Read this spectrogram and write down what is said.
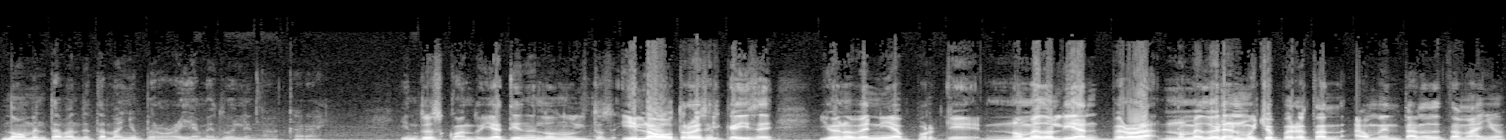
no aumentaban de tamaño pero ahora ya me duelen Ah, caray. y entonces cuando ya tienen los nuditos y lo otro es el que dice yo no venía porque no me dolían pero ahora no me duelen mucho pero están aumentando de tamaño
